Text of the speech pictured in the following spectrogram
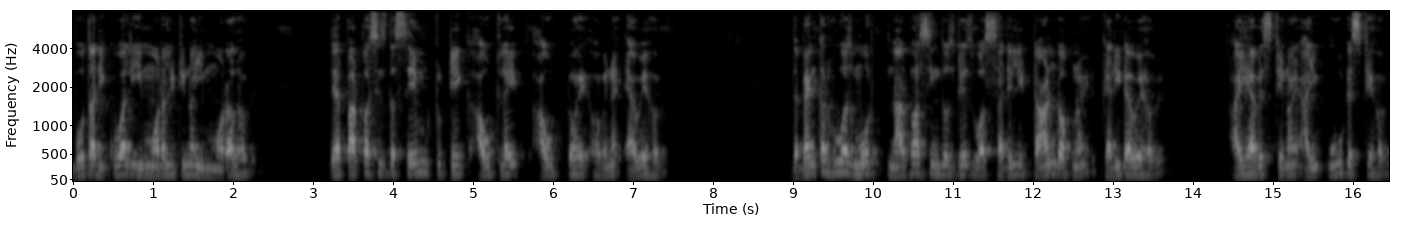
বোথ আর ইকুয়ালি ইমরালিটি নয় ইমরাল হবে their purpose is the same to take out life out হবে না অ্যাওয়ে হবে the banker who was more nervous in those days was suddenly turned off নয় ক্যারিড অ্যাওয়ে হবে আই হ্যাভ স্টে নয় আই উড স্টে হবে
